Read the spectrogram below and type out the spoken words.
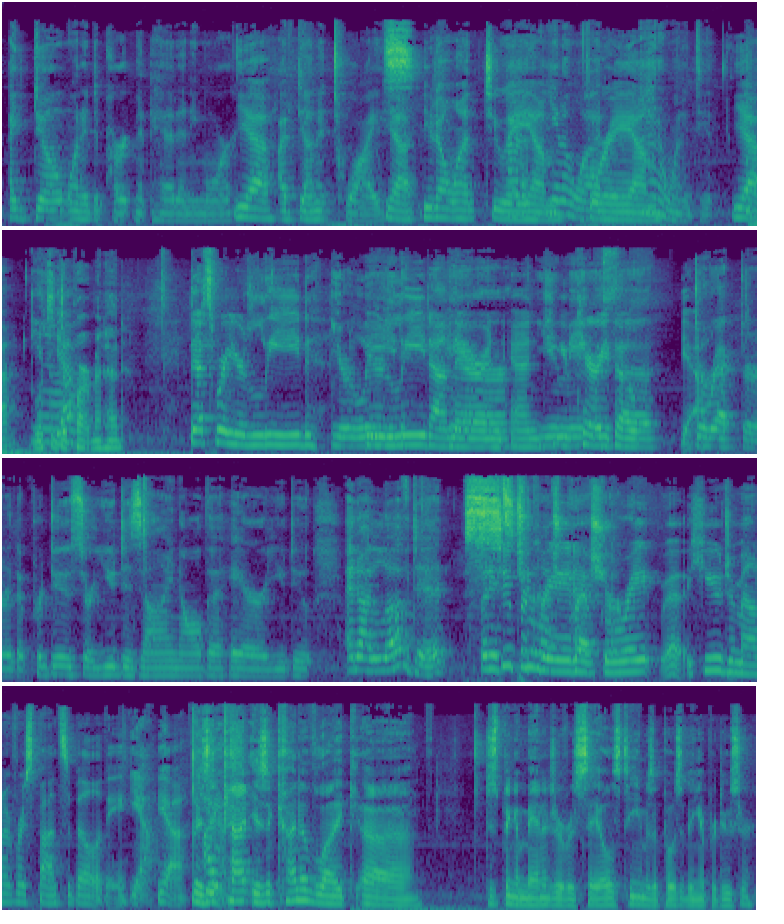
I don't want a department head anymore. Yeah. I've done it twice. Yeah. You don't want 2 I don't- a.m. You know what? 4 I don't want to do. Yeah. What's the Yep. department head? That's where your lead, Your lead, your lead on there, and, and you, meet carry with the, yeah. director, the producer. You design all the hair. You do, and I loved it. But it's super too much creative, pressure. great, uh, huge amount of responsibility. Yeah. Yeah. Is I- it kind? Is it kind of like uh, just being a manager of a sales team as opposed to being a producer?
